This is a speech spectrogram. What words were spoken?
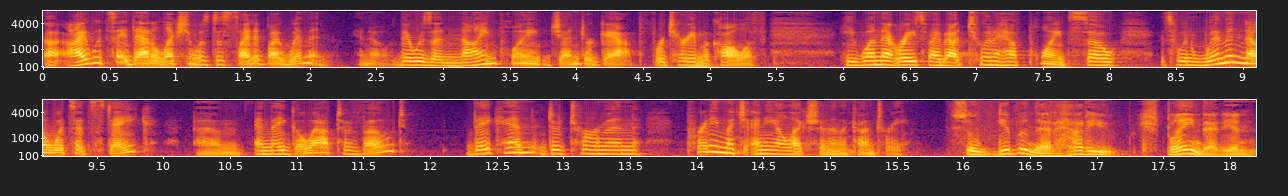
uh, I would say that election was decided by women. You know, there was a nine-point gender gap for Terry mm-hmm. McAuliffe. He won that race by about two and a half points. So it's when women know what's at stake um, and they go out to vote, they can determine pretty much any election in the country. So, given that, how do you explain that in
